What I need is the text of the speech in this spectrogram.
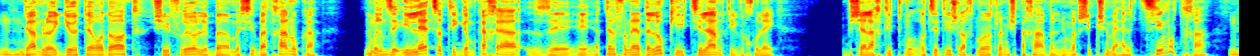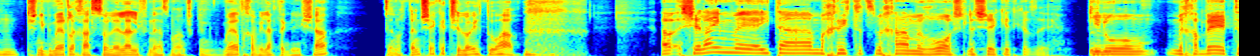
מהמם. גם לא הגיעו יותר הודעות שהפריעו לי במסיבת חנוכה. זאת אומרת, זה אילץ אותי, גם ככה זה, אה, הטלפון היה דלוק כי צילמתי וכולי. ושלחתי תמונות, רציתי לשלוח תמונות למשפחה, אבל אני אומר שכשמאלצים אותך, מהמם. כשנגמרת לך הסוללה לפני הזמן, כשנגמרת חבילת הגלישה, זה נותן שקט שלא יתואר. השאלה אם אה, היית מכניס את עצמך מראש לשקט כזה. כאילו, מכבה את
